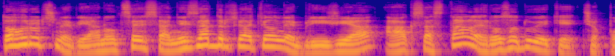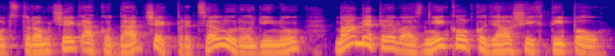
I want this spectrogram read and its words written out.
Tohoročné Vianoce sa nezadržateľne blížia a ak sa stále rozhodujete, čo pod stromček ako darček pre celú rodinu, máme pre vás niekoľko ďalších typov.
